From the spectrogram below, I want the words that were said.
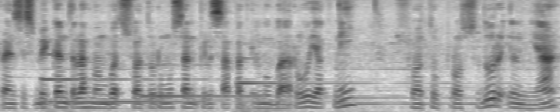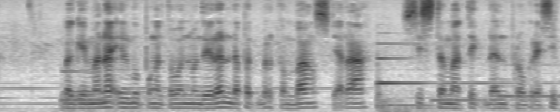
Francis Bacon telah membuat suatu rumusan filsafat ilmu baru yakni suatu prosedur ilmiah bagaimana ilmu pengetahuan modern dapat berkembang secara sistematik dan progresif.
